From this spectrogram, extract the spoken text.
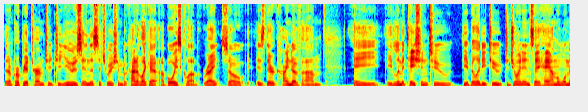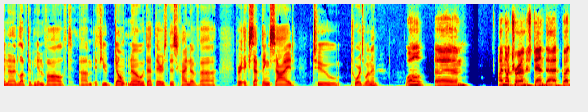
an appropriate term to, to use in this situation, but kind of like a, a boys' club, right? So, is there kind of um, a, a limitation to the ability to, to join in and say, hey, I'm a woman and I'd love to be involved? Um, if you don't know that there's this kind of uh, very accepting side to towards women? Well, um, I'm not sure I understand that, but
